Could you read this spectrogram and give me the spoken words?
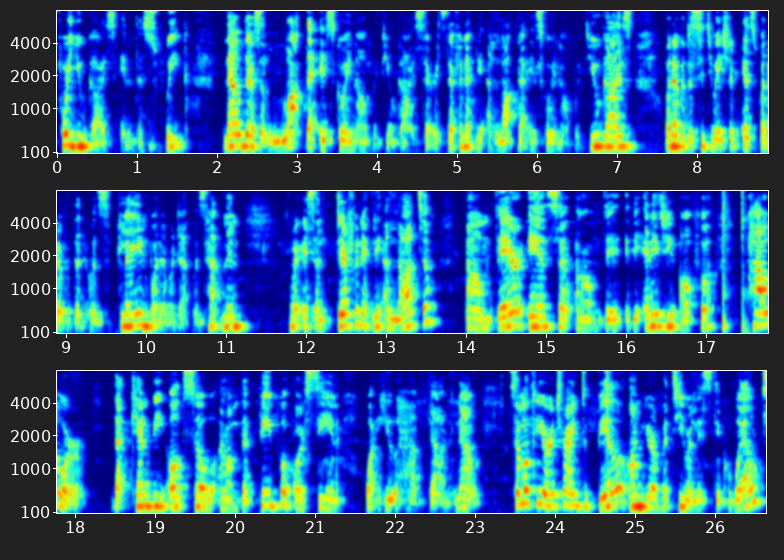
for you guys in this week. Now there's a lot that is going on with you guys. There is definitely a lot that is going on with you guys. Whatever the situation is whatever that was playing whatever that was happening there is a definitely a lot. Um, there is uh, um, the, the energy of uh, power that can be also um, that people are seeing what you have done. Now some of you are trying to build on your materialistic wealth.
